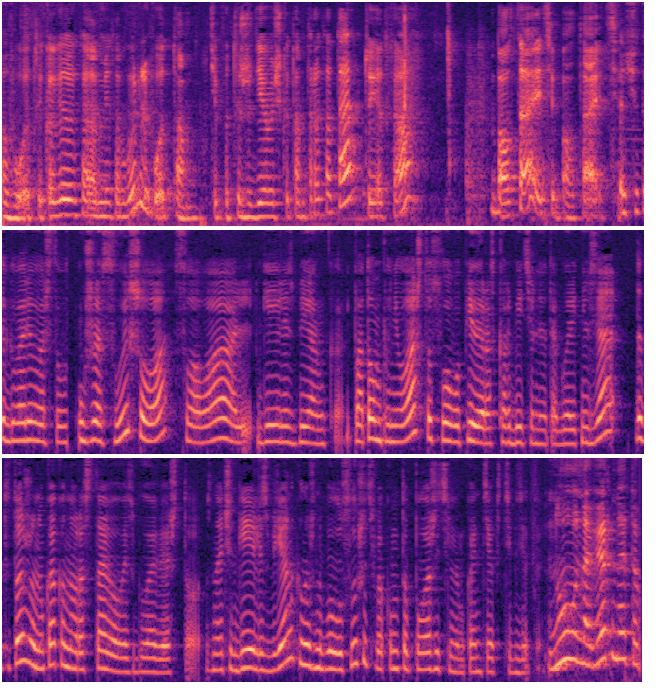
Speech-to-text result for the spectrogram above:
Вот. И когда, когда мне там говорили, вот там, типа, ты же девочка там тра-та-та, то я такая, а, Болтаете, болтаете. А что ты говорила, что уже слышала слова гей-лесбиянка. И потом поняла, что слово пидор оскорбительное так говорить нельзя. Это тоже, ну как оно расставилось в голове, что значит гей-лесбиянка нужно было услышать в каком-то положительном контексте где-то? Ну, наверное, это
